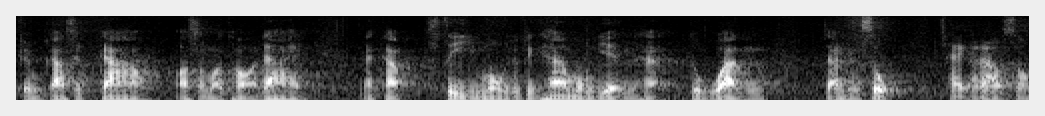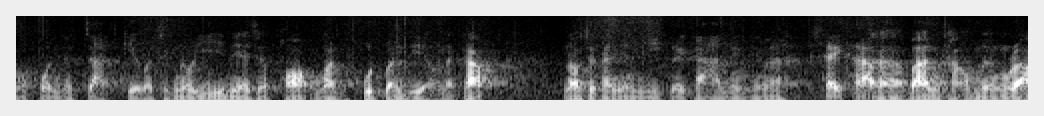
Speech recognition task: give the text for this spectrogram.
FM 99 อสมทได้นะครับ4โมงจนถึง5โมงเย็นนะฮะทุกวันจันทร์ถึงศุกร์ ใช่ครับ แต่เราสองคนจะจัดเกี่ยวกับเทคโนโลยีเนี่ยเฉพาะวันพุธวันเดียวนะครับ นอกจากนั้นยังมีอีกรายการหนึ่งใช่ไหมใช่ครับ อ่าบ้านเขาเมืองเรา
